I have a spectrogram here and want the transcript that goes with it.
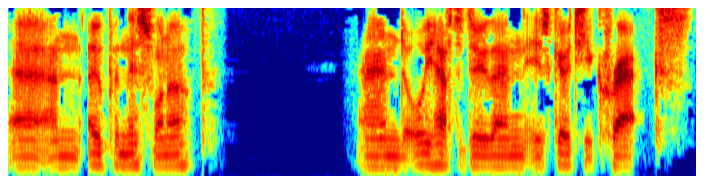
uh, and open this one up. And all you have to do then is go to your cracks,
